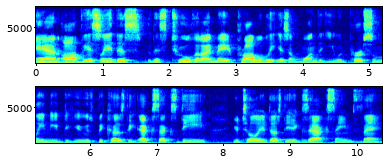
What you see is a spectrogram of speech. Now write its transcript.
And obviously this this tool that I made probably isn't one that you would personally need to use because the XXD utility does the exact same thing.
